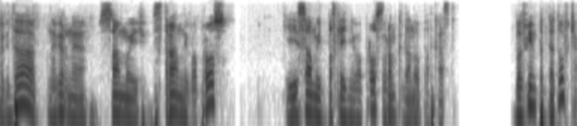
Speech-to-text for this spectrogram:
Тогда, наверное, самый странный вопрос и самый последний вопрос в рамках данного подкаста. Во время подготовки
